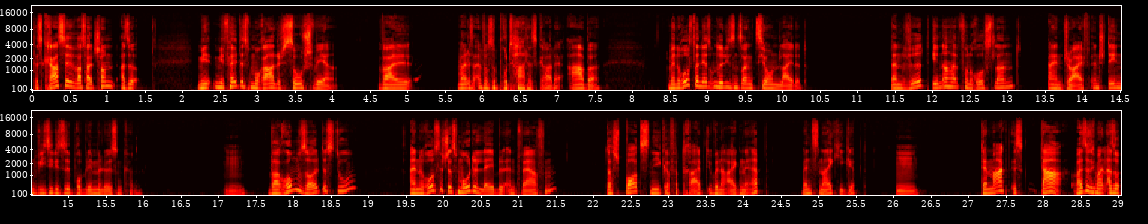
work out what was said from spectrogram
das Krasse, was halt schon, also mir, mir fällt es moralisch so schwer, weil, weil das einfach so brutal ist gerade. Aber wenn Russland jetzt unter diesen Sanktionen leidet, dann wird innerhalb von Russland ein Drive entstehen, wie sie diese Probleme lösen können. Mhm. Warum solltest du ein russisches Modelabel entwerfen, das Sportsneaker vertreibt über eine eigene App, wenn es Nike gibt? Mhm. Der Markt ist da. Weißt du, was ich meine? Also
